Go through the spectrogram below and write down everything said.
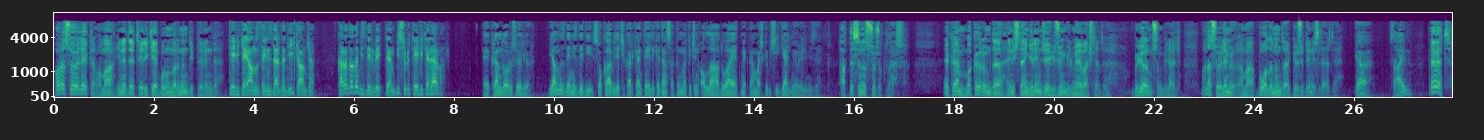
Orası öyle Ekrem ama yine de tehlike burunlarının diplerinde. Tehlike yalnız denizlerde değil ki amca. Karada da bizleri bekleyen bir sürü tehlikeler var. Ekrem doğru söylüyor. Yalnız denizde değil, sokağa bile çıkarken tehlikeden sakınmak için Allah'a dua etmekten başka bir şey gelmiyor elimizden. Haklısınız çocuklar. Ekrem bakıyorum da enişten gelince yüzün gülmeye başladı. Biliyor musun Bilal? Bana söylemiyor ama bu alanın da gözü denizlerde. Ya, sahi mi? Evet,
